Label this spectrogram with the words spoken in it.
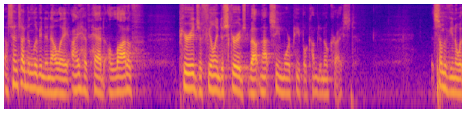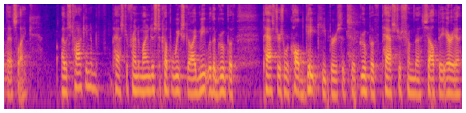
Now, since I've been living in LA, I have had a lot of periods of feeling discouraged about not seeing more people come to know Christ. Some of you know what that's like. I was talking to a pastor friend of mine just a couple weeks ago. I'd meet with a group of pastors. We're called gatekeepers. It's a group of pastors from the South Bay area.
